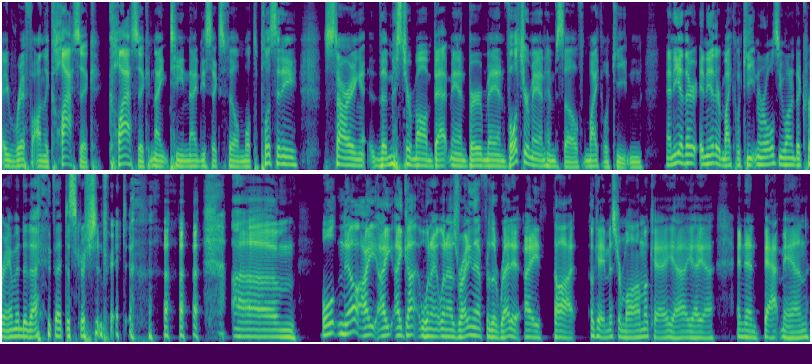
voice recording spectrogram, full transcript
a riff on the classic classic 1996 film multiplicity starring the mr mom batman birdman vulture man himself michael keaton. Any other any other michael keaton roles you wanted to cram into that that description brandon um well no I, I i got when i when i was writing that for the reddit i thought okay mr mom okay yeah yeah yeah. And then batman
